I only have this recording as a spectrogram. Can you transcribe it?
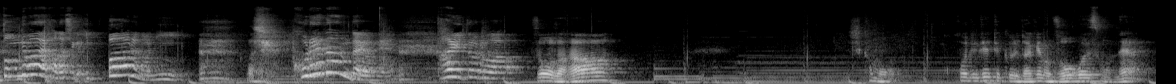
とんでもない話がいっぱいあるのにこれなんだよね。タイトルは。そうだな。しかもここで出てくるだけの造語ですもんね。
